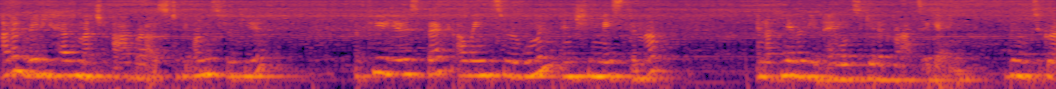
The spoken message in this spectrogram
I don't really have much eyebrows, to be honest with you. A few years back, I went to a woman and she messed them up, and I've never been able to get it right again, them to grow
